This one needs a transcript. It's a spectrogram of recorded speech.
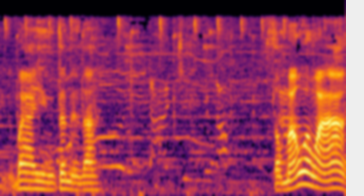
Có ba gì tên người ta toàn máu không à?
